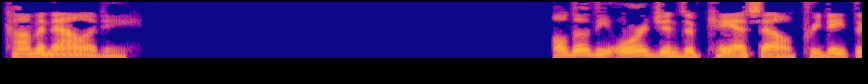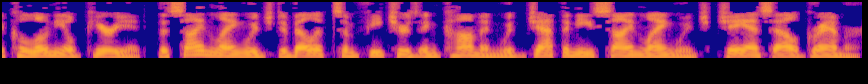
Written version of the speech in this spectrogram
Commonality Although the origins of KSL predate the colonial period, the sign language developed some features in common with Japanese Sign Language JSL grammar.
